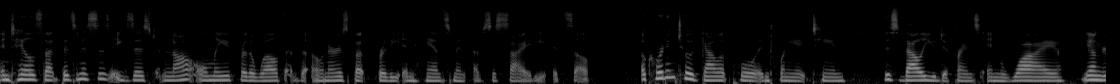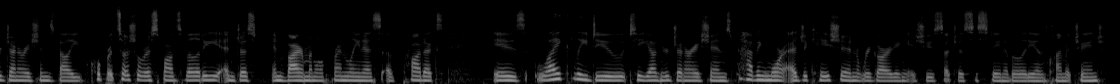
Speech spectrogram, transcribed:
entails that businesses exist not only for the wealth of the owners, but for the enhancement of society itself. According to a Gallup poll in 2018, this value difference in why younger generations value corporate social responsibility and just environmental friendliness of products is likely due to younger generations having more education regarding issues such as sustainability and climate change.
